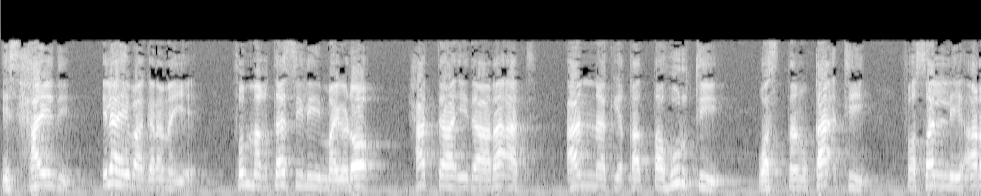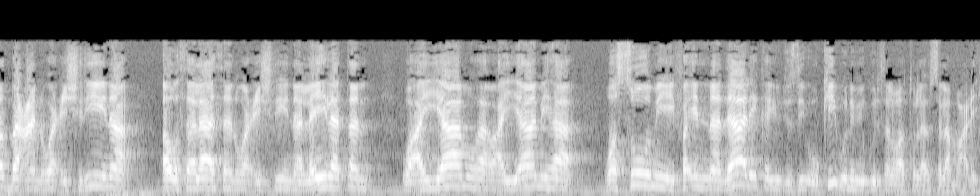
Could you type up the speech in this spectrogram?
isxaydi ilaahay baa garanaye uma iqtasilii maydho xataa idaa ra'at annaki qad tahurti wastanqa'ti fasallii arbacan wacishriina aw halaaan wacishriina laylatan waayaamuha waayaamiha wasuumii faina dalika yujzi'uki buu nebigu yiri salawatu llahi wasalaamu calayh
